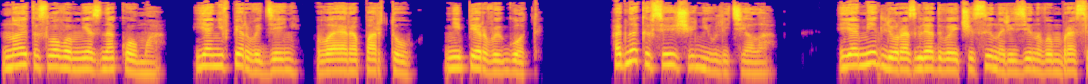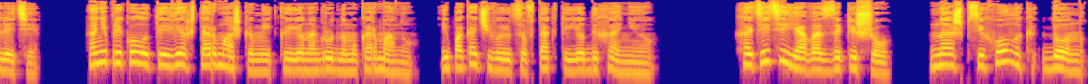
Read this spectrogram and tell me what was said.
но это слово мне знакомо. Я не в первый день в аэропорту не первый год. Однако все еще не улетела. Я медлю, разглядывая часы на резиновом браслете. Они приколоты вверх тормашками к ее нагрудному карману и покачиваются в такт ее дыханию. «Хотите, я вас запишу? Наш психолог, Дон,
